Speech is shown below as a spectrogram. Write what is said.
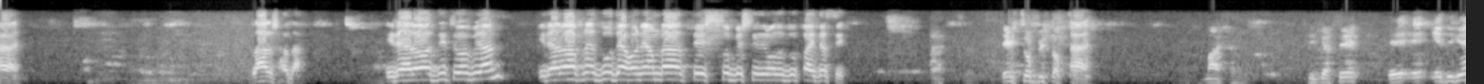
হ্যাঁ। লাল সাদা। এটারও দ্বিতীয় বিয়ান এটারও আপনার দুধ এখনই আমরা তেইশ চব্বিশ কেজির মতো দুধ পাইতেছি। আচ্ছা তেইশ চব্বিশ হ্যাঁ। ঠিক আছে। এদিকে?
